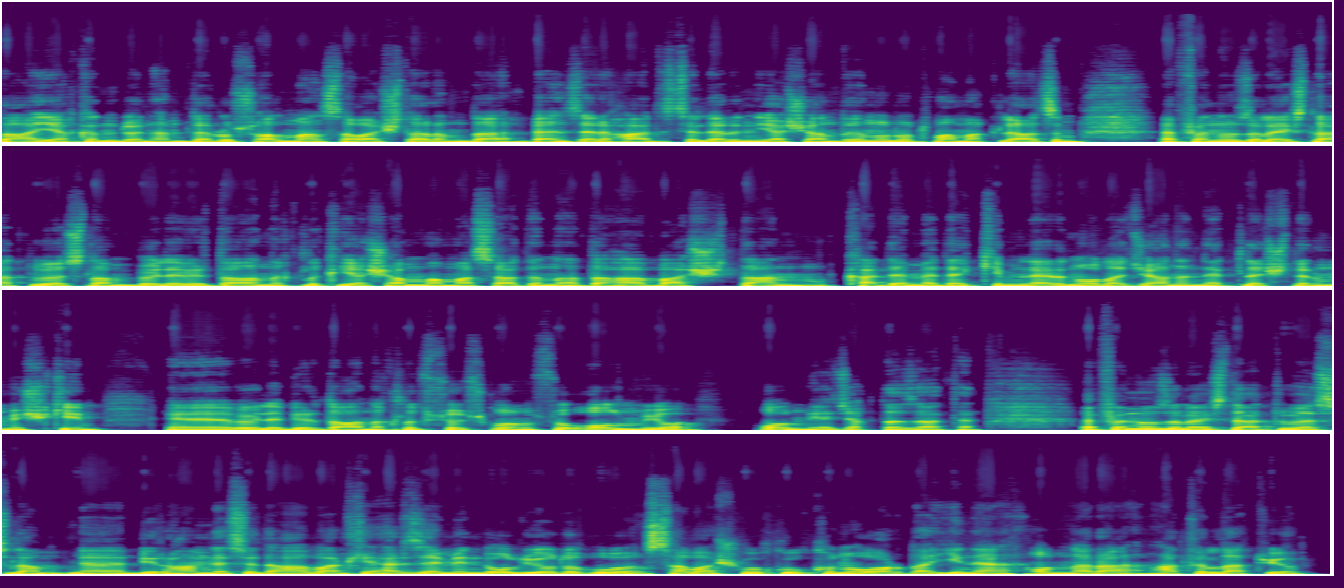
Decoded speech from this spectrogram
Daha yakın dönemde Rus-Alman savaşlarında benzeri hadiselerin yaşandığını unutmamak lazım. Efendimiz Aleyhisselatü Vesselam böyle bir dağınıklık yaşanmaması adına daha baştan kademede kimlerin olacağını netleştirmiş ki e, öyle bir dağınıklık söz konusu olmuyor. Olmayacak da zaten. Efendimiz Aleyhisselatü Vesselam e, bir hamlesi daha var ki her zeminde oluyordu bu. Savaş hukukunu orada yine onlara hatırlatıyor.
